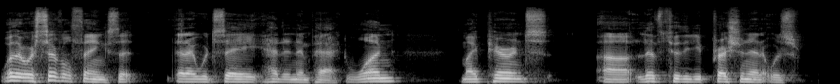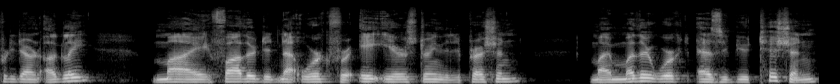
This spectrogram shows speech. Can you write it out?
Well, there were several things that, that I would say had an impact. One, my parents uh, lived through the Depression and it was pretty darn ugly. My father did not work for eight years during the Depression. My mother worked as a beautician,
